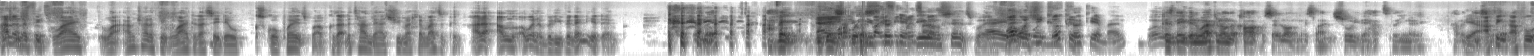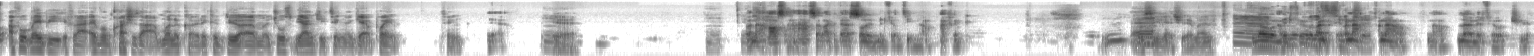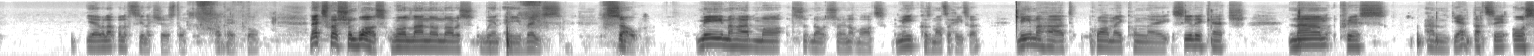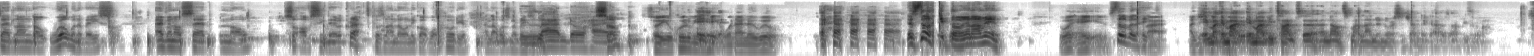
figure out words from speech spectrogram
I'm And trying to think why. Why I'm trying to think why did I say they'll score points, bro? Because at the time they had Schumacher and Mazepin. I I'm not, I wouldn't believe in any of them. I think Hey, because what What was you you cooking, cooking, dude? No sense, boy. Hey, What what, was was she cooking? cooking, man? Because they've been working on the car for so long, it's like surely they had to, you know, have a Yeah, I think work. I thought I thought maybe if like everyone crashes out at Monaco, they could do um, a Jules Bianchi thing and get a point thing. Yeah. Mm. Yeah, But now House, House are like they're a solid midfield team now. I think. we'll see next year, man. Eh, Lower midfield. We'll For, have to see for now, for now, for now, low midfield. True. Yeah, we'll have, we'll have to see next year still. Okay, cool. Next question was Will Lando Norris win a race? So, me, Mahad, Mart, no, sorry, not Mart. Me, because Mart's a hater. Me, Mahad, Kwame Kunle, Celia Ketch, Nam, Chris, and yeah, that's it. All said Lando will win a race. Everyone else said no. So, obviously, they were correct because Lando only got one podium, and that wasn't a race. Lando had. So, So you're calling me a Hey. hater when I know Will? it's still hate though, you know what I mean? You weren't hating. Still a bit of hate. Like, I just It might, it might, it might be time to announce my Lando Norris agenda, guys. I'll be real.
